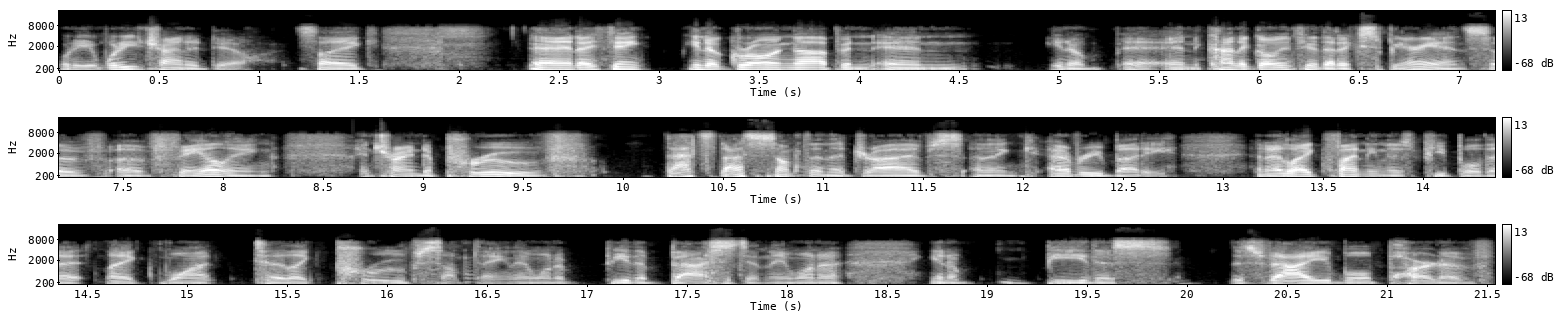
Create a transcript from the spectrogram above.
What are you what are you trying to do? It's like and i think you know growing up and and you know and kind of going through that experience of of failing and trying to prove that's that's something that drives i think everybody and i like finding those people that like want to like prove something. They want to be the best, and they want to, you know, be this this valuable part of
